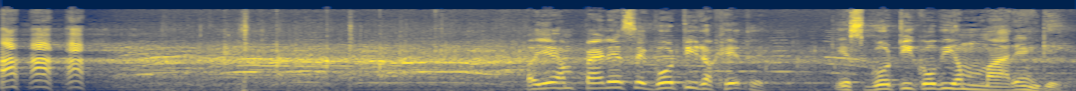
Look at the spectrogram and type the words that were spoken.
और ये हम पहले से गोटी रखे थे इस गोटी को भी हम मारेंगे।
